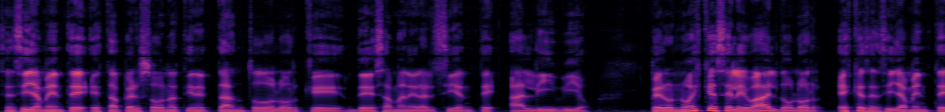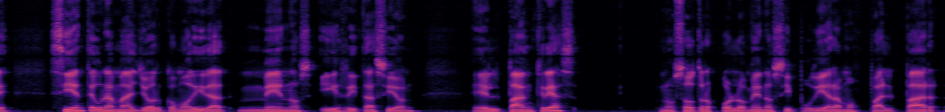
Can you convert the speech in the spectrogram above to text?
Sencillamente esta persona tiene tanto dolor que de esa manera él siente alivio. Pero no es que se le va el dolor, es que sencillamente siente una mayor comodidad, menos irritación. El páncreas, nosotros por lo menos si pudiéramos palpar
